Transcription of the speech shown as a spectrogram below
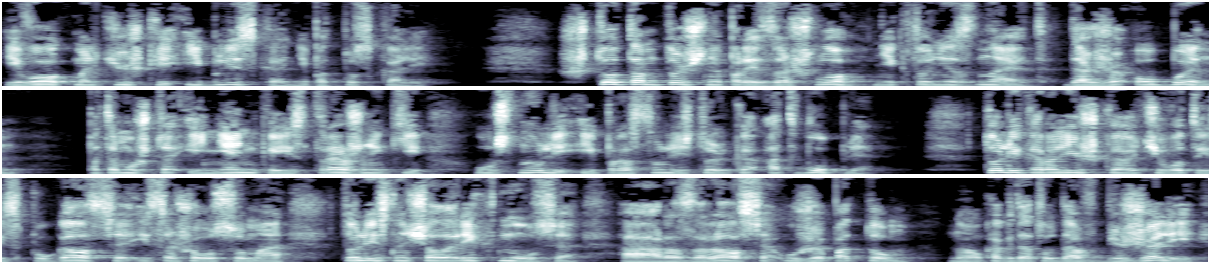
Его к мальчишке и близко не подпускали. Что там точно произошло, никто не знает, даже Обен, потому что и нянька, и стражники уснули и проснулись только от вопля. То ли королишка чего-то испугался и сошел с ума, то ли сначала рехнулся, а разорался уже потом. Но когда туда вбежали,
